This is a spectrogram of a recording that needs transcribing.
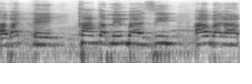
abadde kaka members abala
